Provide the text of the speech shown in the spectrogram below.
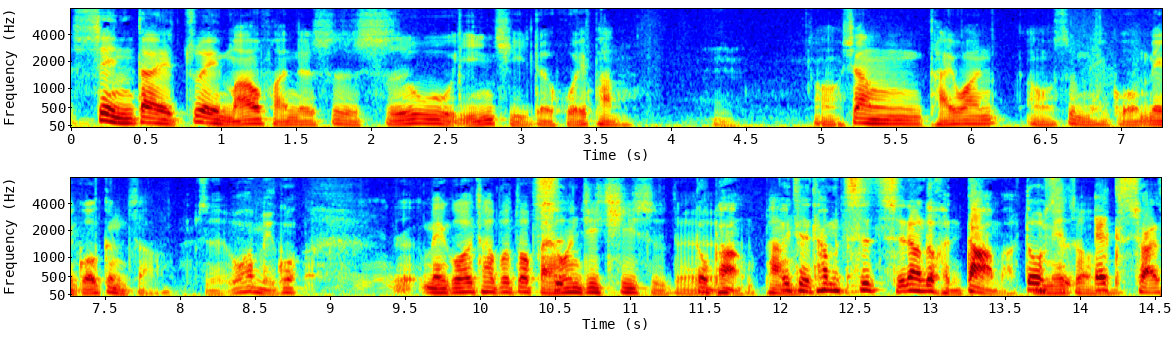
现代最麻烦的是食物引起的肥胖。嗯，哦，像台湾哦，是美国，美国更早。是哇，美国。美国差不多百分之七十的都胖，胖，而且他们吃食量都很大嘛，都是 extra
